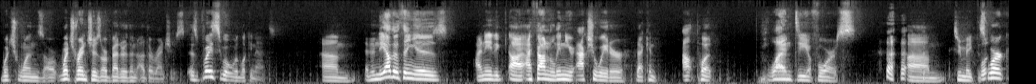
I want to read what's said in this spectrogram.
which ones are which wrenches are better than other wrenches. Is basically what we're looking at. Um, and then the other thing is I need to, uh, I found a linear actuator that can output plenty of force um, to make this What- work.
